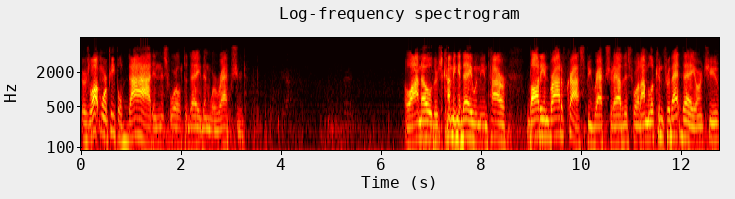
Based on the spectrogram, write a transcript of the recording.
There's a lot more people died in this world today than were raptured. Oh, I know there's coming a day when the entire body and bride of Christ be raptured out of this world. I'm looking for that day, aren't you?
